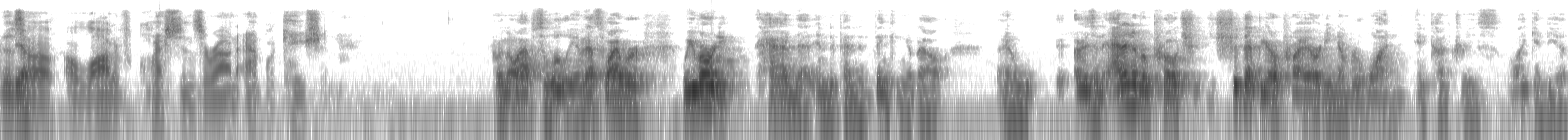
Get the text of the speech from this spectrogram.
There's yeah. a, a lot of questions around application. Oh no, absolutely, and that's why we're we've already had that independent thinking about you know, as an additive approach, should that be our priority number one in countries like India?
